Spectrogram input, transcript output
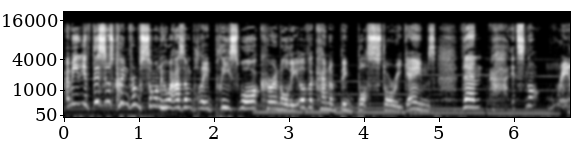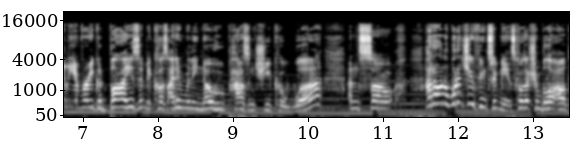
I mean, if this was coming from someone who hasn't played Peace Walker and all the other kind of big boss story games, then it's not really a very good buy, is it? Because I didn't really know who Paz and Chico were, and so I don't know. What did you think to me? In comment section below, I'd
